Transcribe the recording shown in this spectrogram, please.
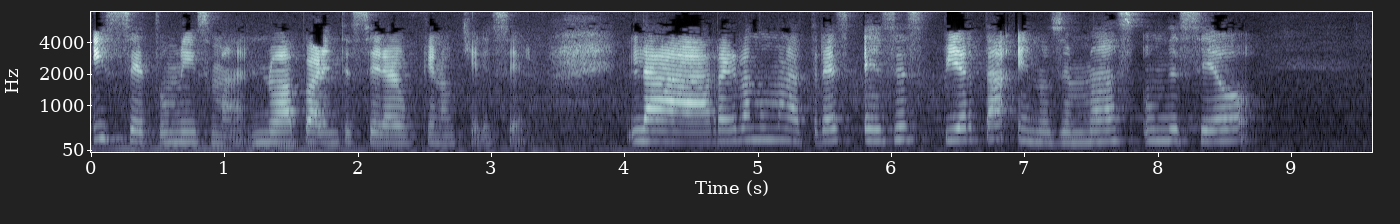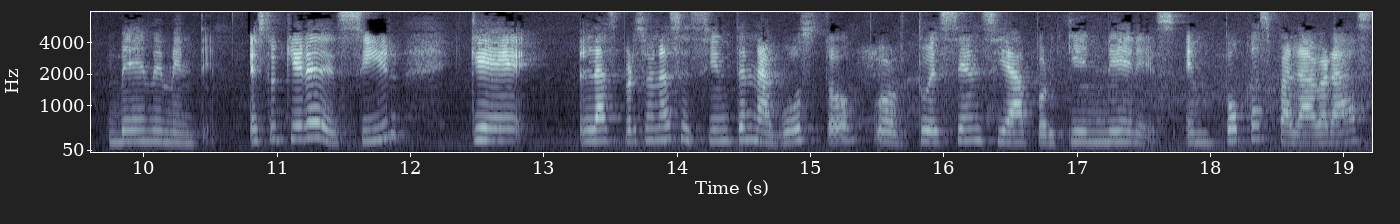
y sé tú misma, no aparente ser algo que no quieres ser. La regla número tres es despierta en los demás un deseo vehemente. Esto quiere decir que las personas se sienten a gusto por tu esencia, por quién eres. En pocas palabras,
